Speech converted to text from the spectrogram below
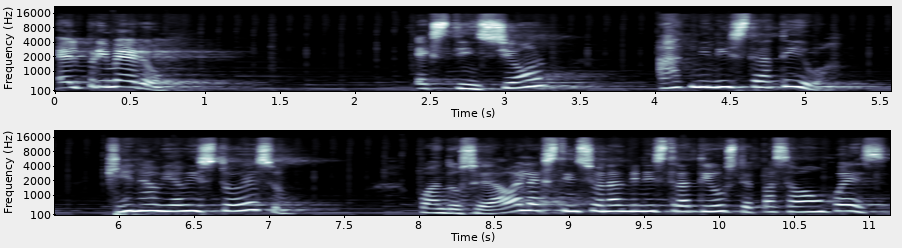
El primero, extinción administrativa. ¿Quién había visto eso? Cuando se daba la extinción administrativa, usted pasaba a un juez.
